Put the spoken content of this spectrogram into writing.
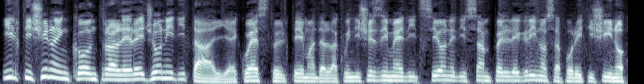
Il Ticino incontra le regioni d'Italia e questo è il tema della quindicesima edizione di San Pellegrino Sapori Ticino.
